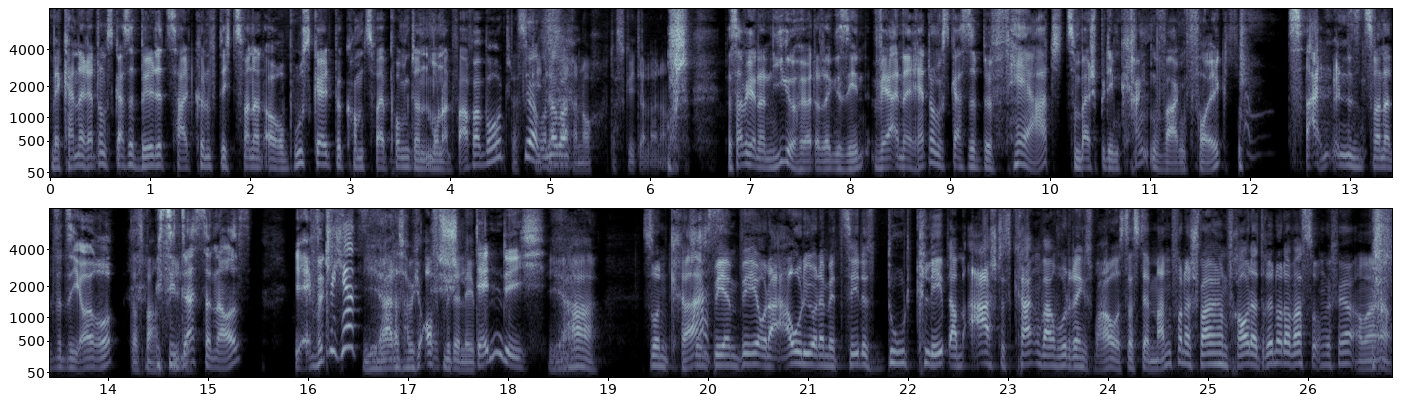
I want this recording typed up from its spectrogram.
Wer keine Rettungsgasse bildet, zahlt künftig 200 Euro Bußgeld, bekommt zwei Punkte und einen Monat Fahrverbot. Das Ja, geht wunderbar. ja leider noch. Das geht ja leider noch. Das habe ich ja noch nie gehört oder gesehen. Wer eine Rettungsgasse befährt, zum Beispiel dem Krankenwagen folgt, zahlt mindestens 240 Euro. Das machen Wie sieht viele. das denn aus? Ja, wirklich jetzt? Ja, das habe ich oft miterlebt. Ständig. Ja. So ein, so Krass. ein BMW oder Audi oder Mercedes Dude klebt am Arsch des Krankenwagens, wo du denkst, wow, ist das der Mann von der schwangeren Frau da drin oder was so ungefähr? Aber ja.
